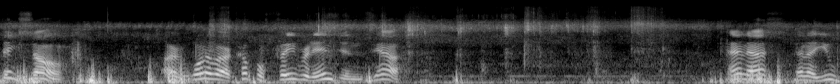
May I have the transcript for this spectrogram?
think so. Our, one of our couple favorite engines, yeah. NS and a UP.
